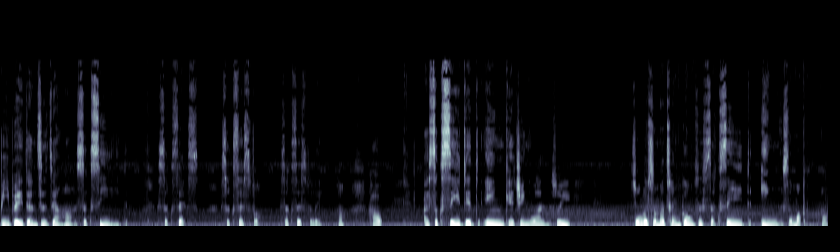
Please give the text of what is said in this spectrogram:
必备单字，这样哈，succeed，success，successful，successfully 哈，好。I succeeded in catching one，所以做了什么成功是 succeed in 什么哈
